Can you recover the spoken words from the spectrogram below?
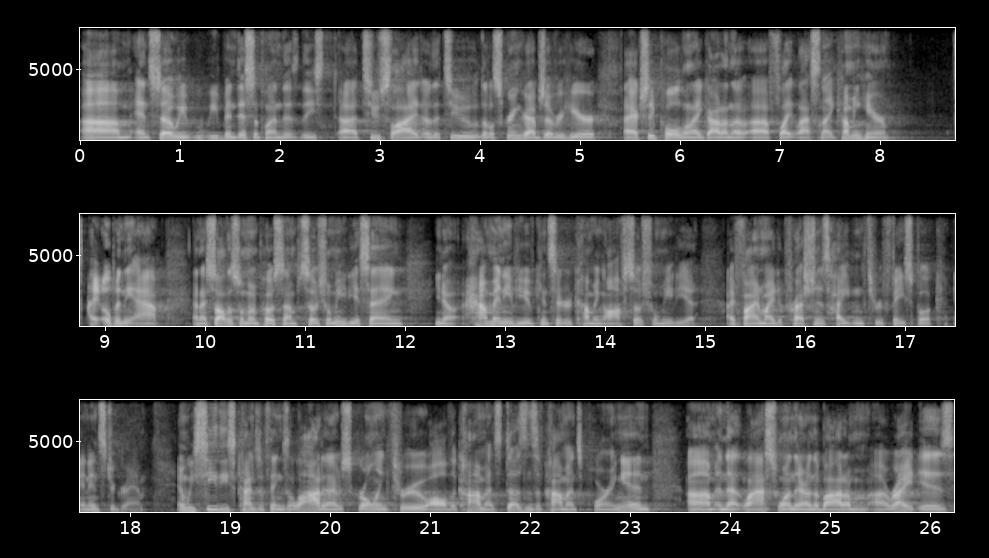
Um, and so we, have been disciplined. These uh, two slides, or the two little screen grabs over here, I actually pulled when I got on the uh, flight last night coming here. I opened the app and I saw this woman post on social media saying, you know, how many of you have considered coming off social media? I find my depression is heightened through Facebook and Instagram. And we see these kinds of things a lot. And I was scrolling through all the comments, dozens of comments pouring in. Um, and that last one there on the bottom uh, right is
